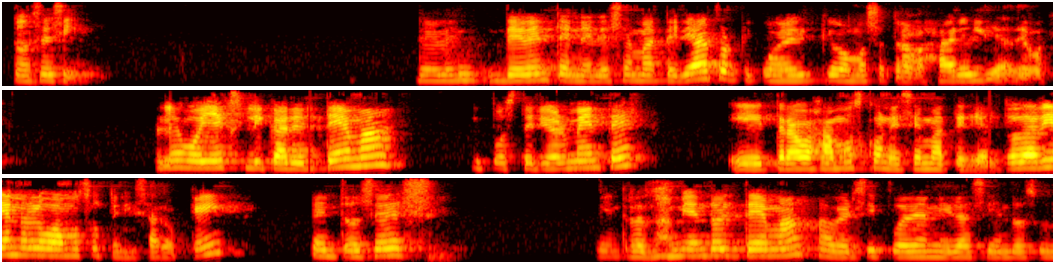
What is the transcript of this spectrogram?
Entonces sí. Deben, deben tener ese material porque con el que vamos a trabajar el día de hoy. Le voy a explicar el tema y posteriormente eh, trabajamos con ese material. Todavía no lo vamos a utilizar, ¿ok? Entonces, mientras van viendo el tema, a ver si pueden ir haciendo sus,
